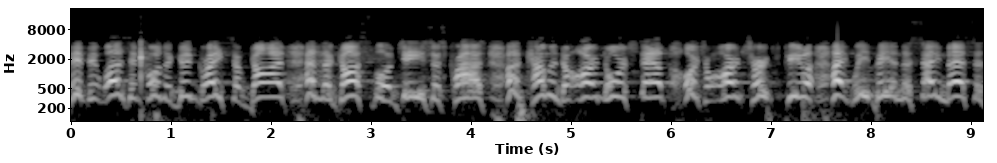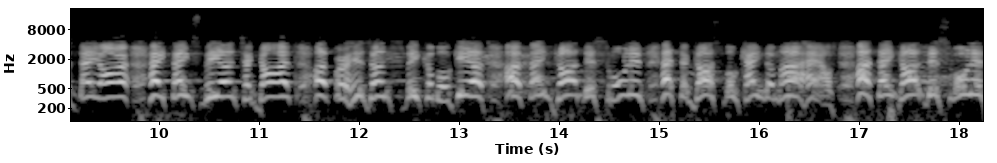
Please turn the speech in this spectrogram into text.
if it wasn't for the good grace of God and the gospel of Jesus Christ uh, coming to our doorstep or to our church pew. Hey, we be in the same mess as they are. Hey, thanks be unto God uh, for His unspeakable gift. I thank God this morning that the gospel came to my house. I thank God this morning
